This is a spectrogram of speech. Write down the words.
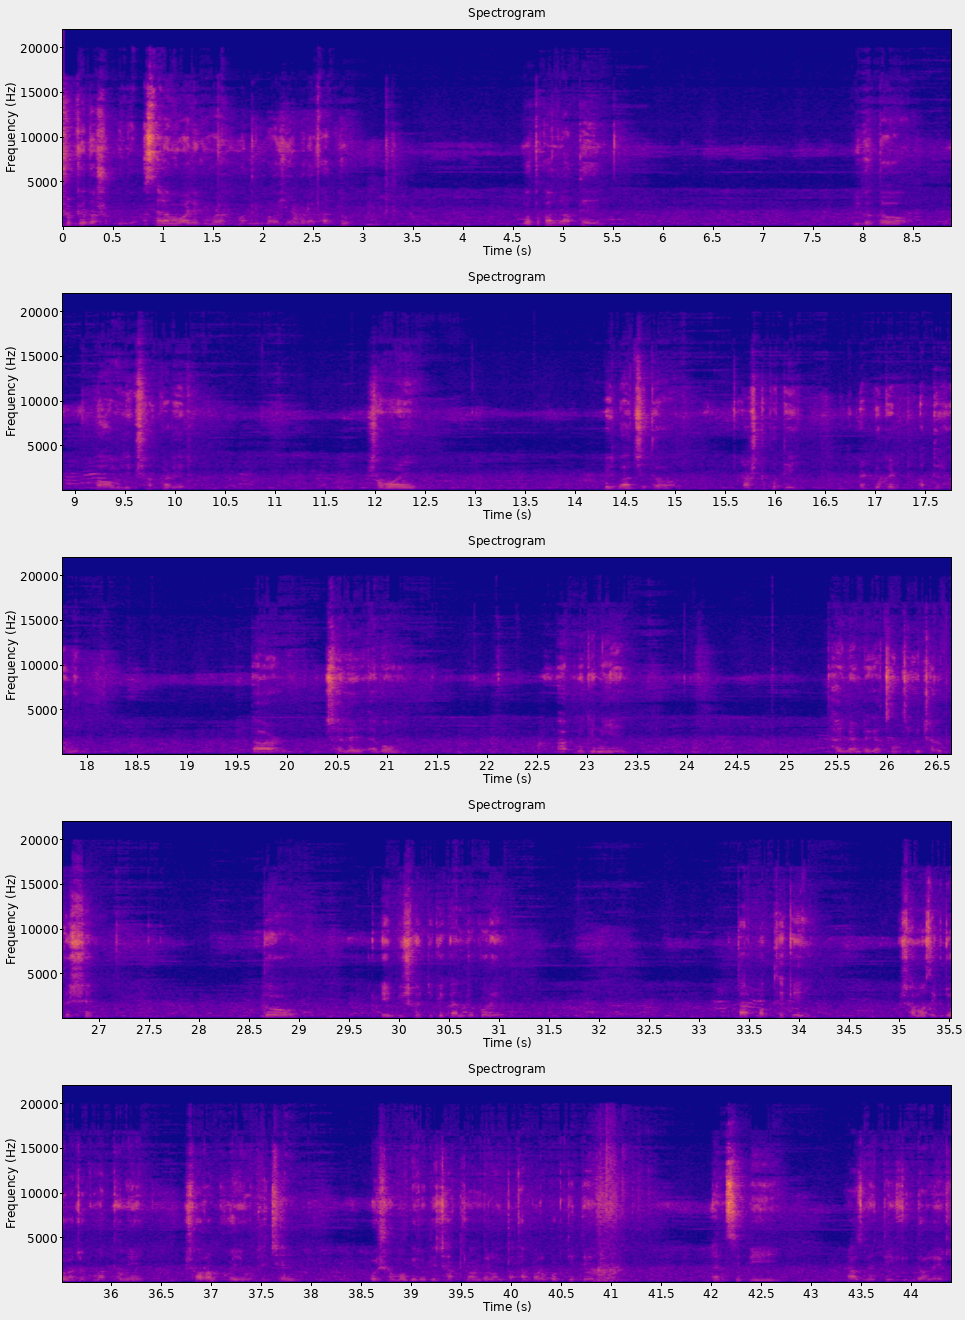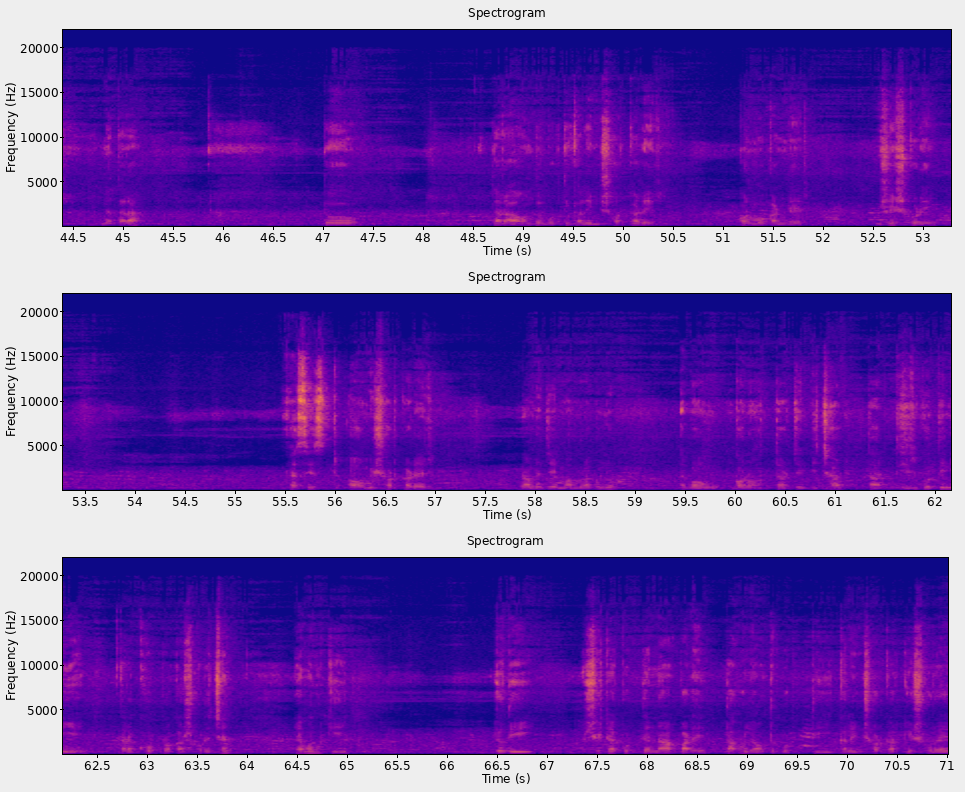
সুপ্রিয় দর্শকবৃন্দ আসসালামু আলাইকুম রহমতুল্লাহ বারাকাতু। গতকাল রাতে বিগত আওয়ামী লীগ সরকারের সময় নির্বাচিত রাষ্ট্রপতি অ্যাডভোকেট আব্দুল হামিদ, তার ছেলে এবং ভাগ্নিকে নিয়ে থাইল্যান্ডে গেছেন চিকিৎসার উদ্দেশ্যে। তো এই বিষয়টিকে কেন্দ্র করে তারপর থেকেই সামাজিক যোগাযোগ মাধ্যমে সরব হয়ে উঠেছেন বৈষম্য বিরোধী ছাত্র আন্দোলন তথা পরবর্তীতে এনসিপি রাজনৈতিক দলের নেতারা। তো তারা অন্তর্বর্তীকালীন সরকারের কর্মকাণ্ডের বিশেষ করে ফ্যাসিস্ট আওয়ামী সরকারের নামে যে মামলাগুলো এবং গণহত্যার যে বিচার, তার ধীরগতি নিয়ে তারা ক্ষোভ প্রকাশ করেছেন। এমনকি যদি সেটা করতে না পারে, তাহলে অন্তর্বর্তীকালীন সরকারকে সরে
